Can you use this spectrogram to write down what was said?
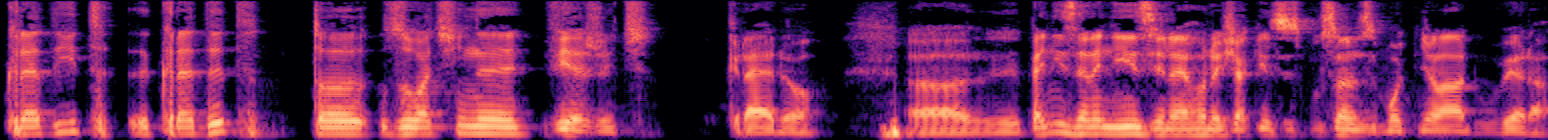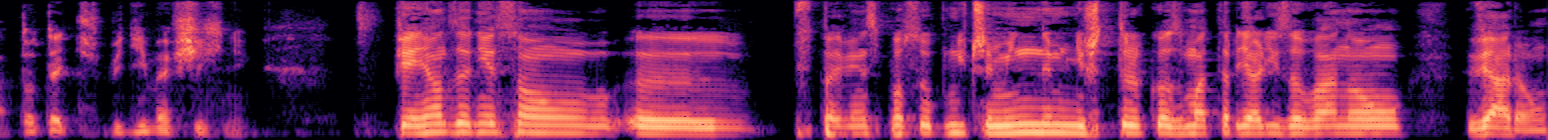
Kredyt, kredyt to z łaciny wierzyć. Credo. E, peníze není nic jiného, než jakýmsi způsobem zmotnělá důvěra. To teď vidíme všichni. Pieniądze nie są w pewien sposób niczym innym niż tylko zmaterializowaną wiarą.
